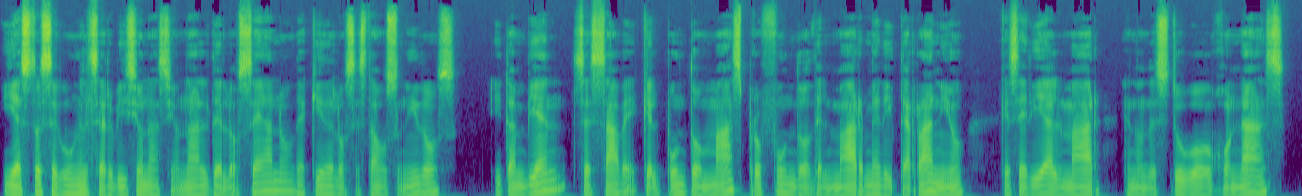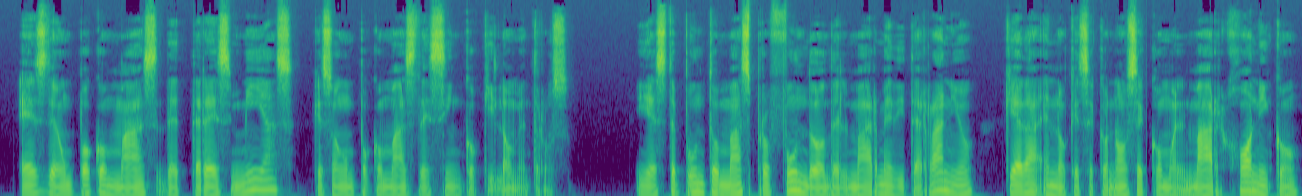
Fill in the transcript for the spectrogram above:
Y esto es según el Servicio Nacional del Océano de aquí de los Estados Unidos. Y también se sabe que el punto más profundo del mar Mediterráneo, que sería el mar en donde estuvo Jonás, es de un poco más de tres millas, que son un poco más de cinco kilómetros. Y este punto más profundo del mar Mediterráneo queda en lo que se conoce como el mar Jónico,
